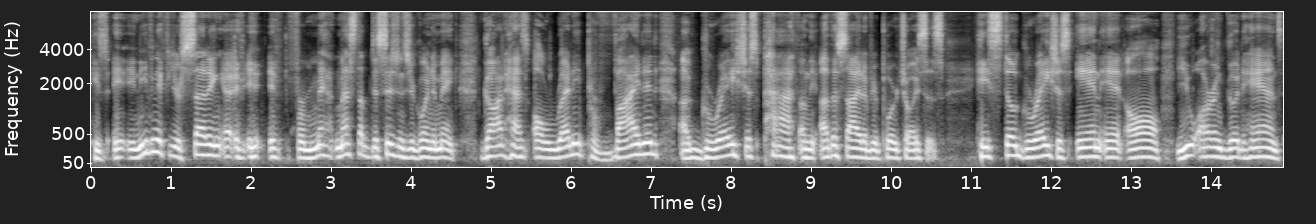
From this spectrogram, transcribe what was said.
He's and even if you're setting if, if, if, for messed up decisions you're going to make, God has already provided a gracious path on the other side of your poor choices. He's still gracious in it all. You are in good hands.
